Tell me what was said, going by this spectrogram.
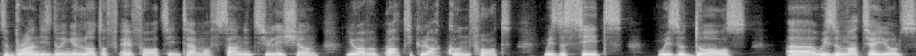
the brand is doing a lot of efforts in terms of sound insulation. You have a particular comfort with the seats, with the doors, uh, with the materials.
